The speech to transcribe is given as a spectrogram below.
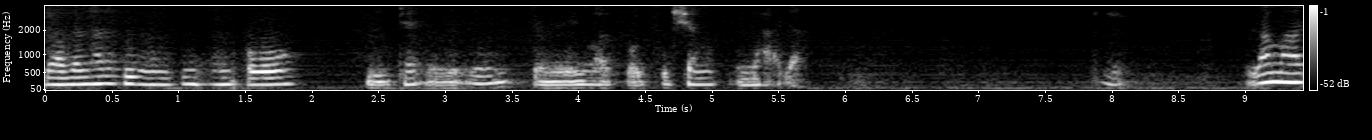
dadalhan ko yung pinsan ko si January, January Marcos. So, siya na ang bahala. Okay. Salamat.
